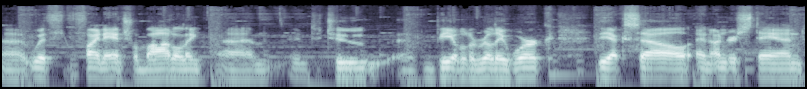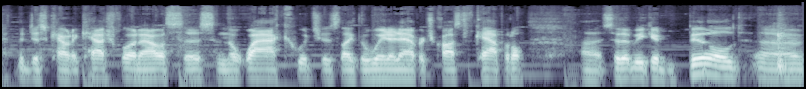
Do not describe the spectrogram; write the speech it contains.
uh, with financial modeling um, to uh, be able to really work the Excel and understand the discounted cash flow analysis and the WACC, which is like the weighted average cost of capital, uh, so that we could build uh,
